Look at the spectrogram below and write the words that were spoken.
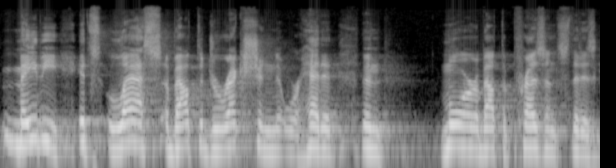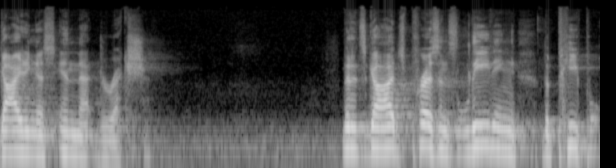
Maybe it's less about the direction that we're headed than more about the presence that is guiding us in that direction. That it's God's presence leading the people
